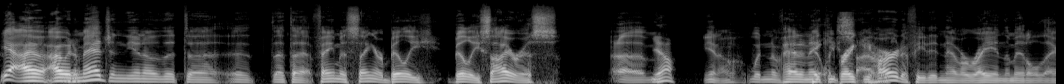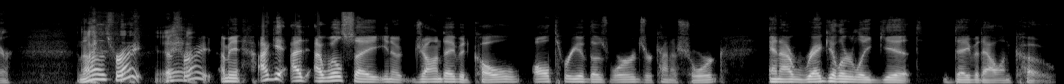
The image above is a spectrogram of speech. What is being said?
Yeah, I, I would imagine you know that uh, uh, that that famous singer Billy Billy Cyrus, um, Yeah. you know, wouldn't have had an achy Billy breaky Cyrus. heart if he didn't have a Ray in the middle there. No, that's right. That's Yeah. right. I mean, I get. I, I will say, you know, Jon David Cole. All three of those words are kind of short, and I regularly get David Allan Coe,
